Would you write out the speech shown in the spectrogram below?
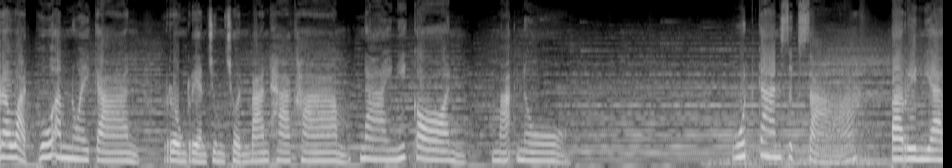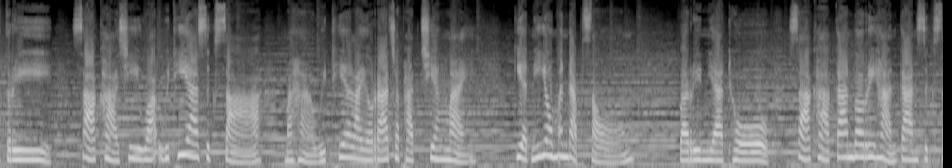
ประวัติผู้อำนวยการ โรงเรียนชุมชนบ้านทาคาม นายนิกร มะโน วุฒิการศึกษา ปริญญาตรี สาขาชีววิทยาศึกษา มหาวิทยาลัยราชภัฏเชียงใหม่ เกียรตินิยมอันดับสองปริญญาโท สาขาการบริหารการศึกษ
